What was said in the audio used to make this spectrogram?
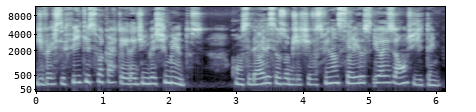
Diversifique sua carteira de investimentos. Considere seus objetivos financeiros e horizonte de tempo.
